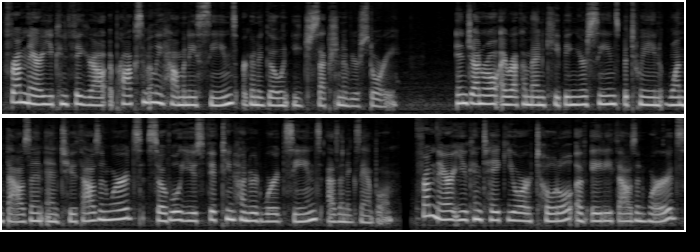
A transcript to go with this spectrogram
From there, you can figure out approximately how many scenes are going to go in each section of your story. In general, I recommend keeping your scenes between 1,000 and 2,000 words, so we'll use 1,500 word scenes as an example. From there, you can take your total of 80,000 words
